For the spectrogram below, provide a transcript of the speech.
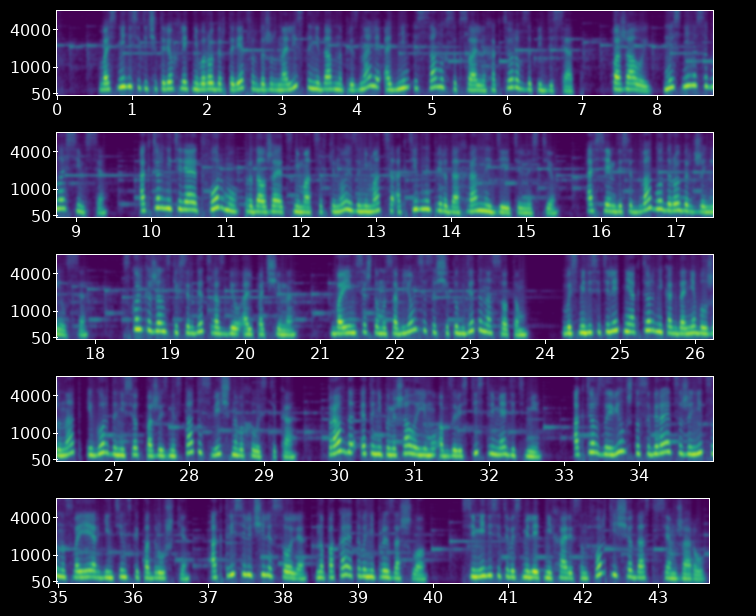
84-летнего Роберта Редфорда журналисты недавно признали одним из самых сексуальных актеров за 50. Пожалуй, мы с ними согласимся. Актер не теряет форму, продолжает сниматься в кино и заниматься активной природоохранной деятельностью. А в 72 года Роберт женился. Сколько женских сердец разбил Аль Пачино? Боимся, что мы собьемся со счету где-то на сотом. 80-летний актер никогда не был женат и гордо несет по жизни статус вечного холостяка. Правда, это не помешало ему обзавестись тремя детьми. Актер заявил, что собирается жениться на своей аргентинской подружке, актрисе Лючиле Соля, но пока этого не произошло. 78-летний Харрисон Форд еще даст всем жару.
